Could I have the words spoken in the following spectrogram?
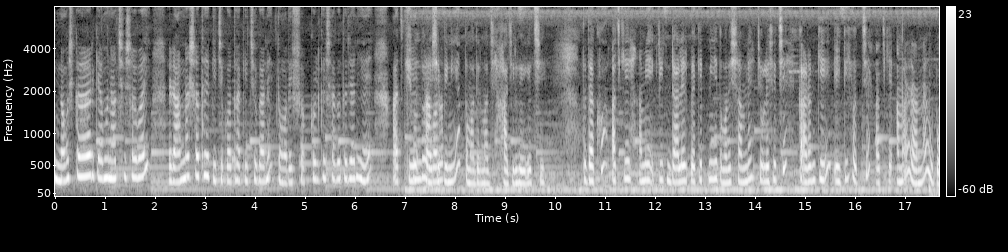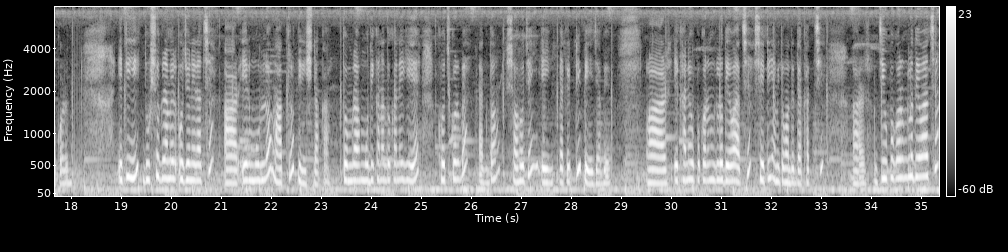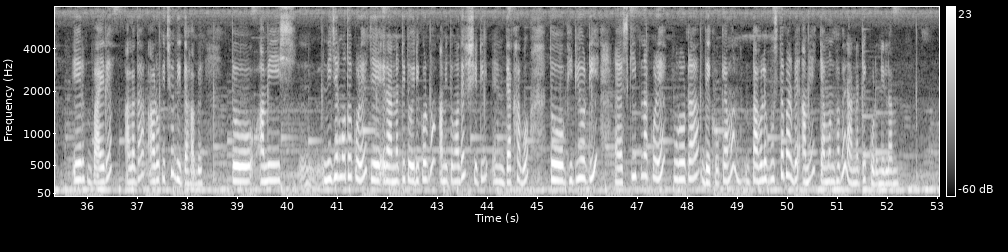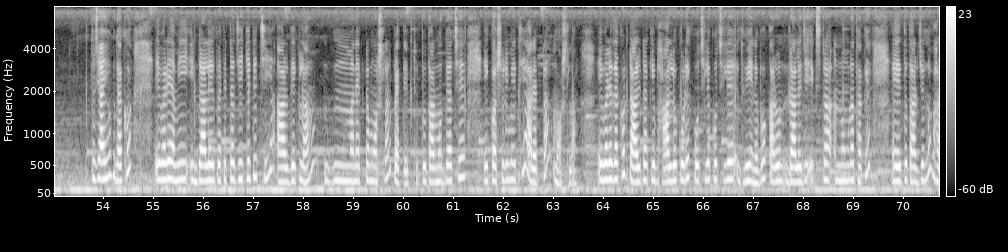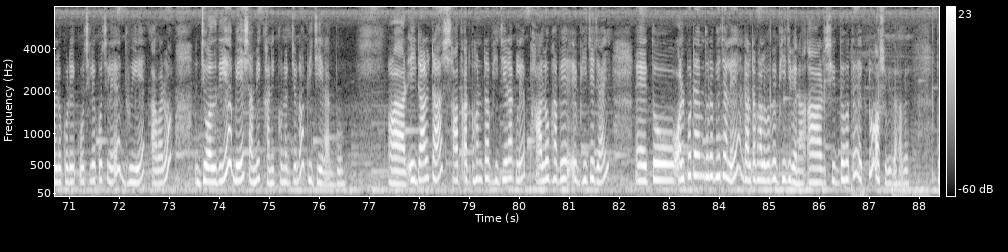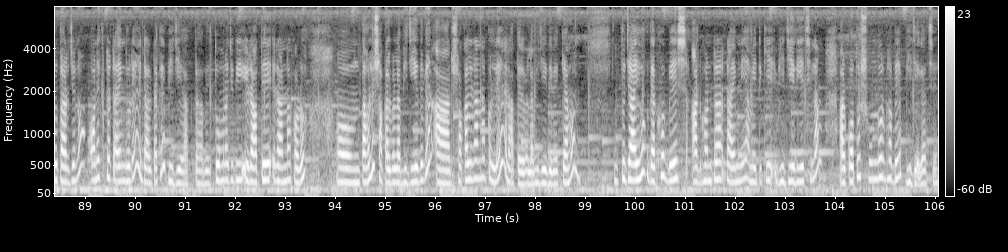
নমস্কার কেমন আছো সবাই? রান্নার সাথে কিছু কথা কিছু গানে তোমাদের সকলকে স্বাগত জানিয়ে আজকে রেসিপি নিয়ে তোমাদের মাঝে হাজির হয়ে গেছি। তো দেখো আজকে আমি একটি ডালের প্যাকেট নিয়ে তোমাদের সামনে চলে এসেছি কারণ কি এটি হচ্ছে আজকে আমার রান্নার উপকরণ। এটি দুশো গ্রামের ওজনের আছে আর এর মূল্য মাত্র তিরিশ টাকা। তোমরা মুদিখানা দোকানে গিয়ে খোঁজ করবে একদম সহজেই এই প্যাকেটটি পেয়ে যাবে। আর এখানে উপকরণগুলো দেওয়া আছে, সেটি আমি তোমাদের দেখাচ্ছি। আর যে উপকরণগুলো দেওয়া আছে, এর বাইরে আলাদা আরও কিছু দিতে হবে। তো আমি নিজের মতো করে যে রান্নাটি তৈরি করব, আমি তোমাদের সেটি দেখাবো। তো ভিডিওটি স্কিপ না করে পুরোটা দেখো, কেমন? তাহলে বুঝতে পারবে আমি কেমনভাবে রান্নাটি করে নিলাম। তো যাই হোক, দেখো, এবারে আমি ডালের প্যাকেটটা যে কেটেছি, আর দেখলাম মানে একটা মশলার প্যাকেট। তো তার মধ্যে আছে এই কসুরি মেথি আর একটা মশলা। এবারে দেখো, ডালটাকে ভালো করে কচলে কচলে ধুয়ে নেব, কারণ ডালে যে এক্সট্রা নোংরা থাকে তো তার জন্য ভালো করে কচলে কচলে ধুয়ে আবারও জল দিয়ে বেশ আমি খানিকক্ষণের জন্য ভিজিয়ে রাখব। আর এই ডালটা সাত আট ঘণ্টা ভিজিয়ে রাখলে ভালোভাবে ভিজে যায়। তো অল্প টাইম ধরে ভেজালে ডালটা ভালোভাবে ভিজবে না, আর সিদ্ধ হতে একটু অসুবিধা হবে। তো তার জন্য অনেকটা টাইম ধরে ডালটাকে ভিজিয়ে রাখতে হবে। তোমরা যদি রাতে রান্না করো তাহলে সকালবেলা ভিজিয়ে দেবে, আর সকালে রান্না করলে রাতের বেলা ভিজিয়ে দেবে। কেমন? তো যাই হোক, দেখো বেশ আট ঘণ্টা টাইম নিয়ে আমি এটিকে ভিজিয়ে দিয়েছিলাম, আর কত সুন্দরভাবে ভিজে গেছে।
